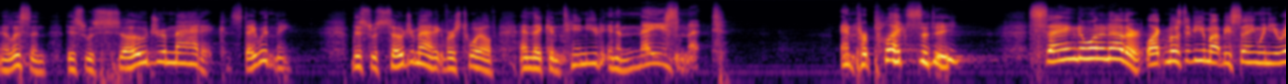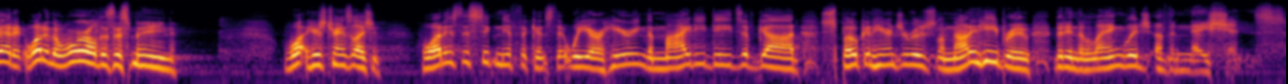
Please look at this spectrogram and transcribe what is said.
Now listen, this was so dramatic. Stay with me. This was so dramatic, verse 12. And they continued in amazement and perplexity, saying to one another, like most of you might be saying when you read it, what in the world does this mean? What here's translation. What is the significance that we are hearing the mighty deeds of God spoken here in Jerusalem, not in Hebrew, but in the language of the nations?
